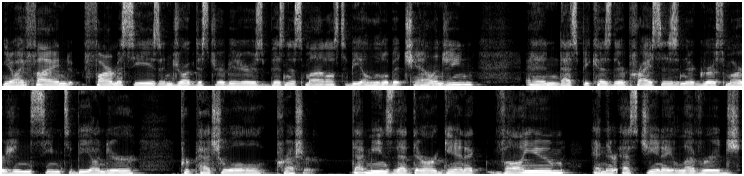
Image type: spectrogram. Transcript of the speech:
You know, I find pharmacies and drug distributors' business models to be a little bit challenging, and that's because their prices and their gross margins seem to be under perpetual pressure. That means that their organic volume and their SG&A leverage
